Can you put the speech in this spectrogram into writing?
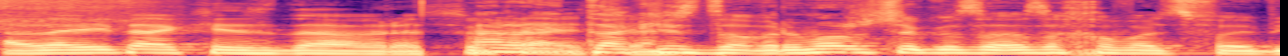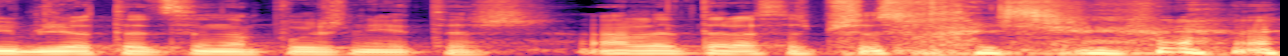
Ale, ale i tak jest dobre, słuchajcie. Ale i tak jest dobry. Możecie go za- zachować w swojej bibliotece na później też. Ale teraz też przesłuchajcie.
